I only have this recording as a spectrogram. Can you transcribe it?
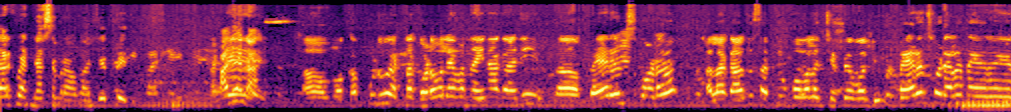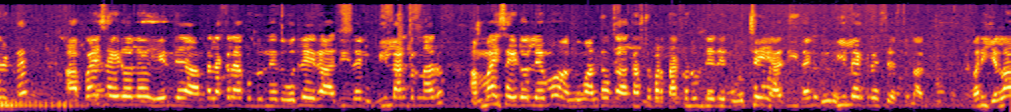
గరకపేట నరసింహరావు గారు చెప్పేది. అదేగా ఒకప్పుడు అట్లా గొడవలు ఏమన్నా అయినా కానీ పేరెంట్స్ కూడా అలా కాదు సర్దుకుపోవాలని చెప్పేవాళ్ళు. ఇప్పుడు పేరెంట్స్ కూడా ఎలా తయారయ్యారంటే ఆ అబ్బాయి సైడ్ వాళ్ళు ఏంది అంత లెక్క లేకుండా ఉండేది వదిలేయరా అది ఇది అని వీళ్ళు అంటున్నారు. అమ్మాయి సైడ్ వాళ్ళు ఏమో నువ్వు అంత ఒక కష్టపడితే అక్కడ ఉండేది వచ్చేయి అది ఇది అని వీళ్ళు ఎంకరేజ్ చేస్తున్నారు. మరి ఇలా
